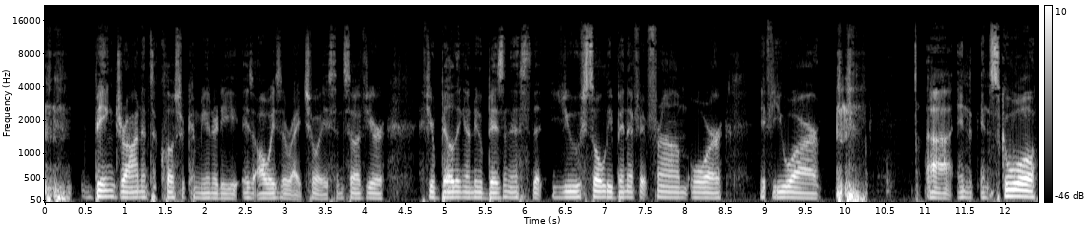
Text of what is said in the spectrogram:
being drawn into closer community is always the right choice. And so if you're if you're building a new business that you solely benefit from, or if you are uh, in in school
